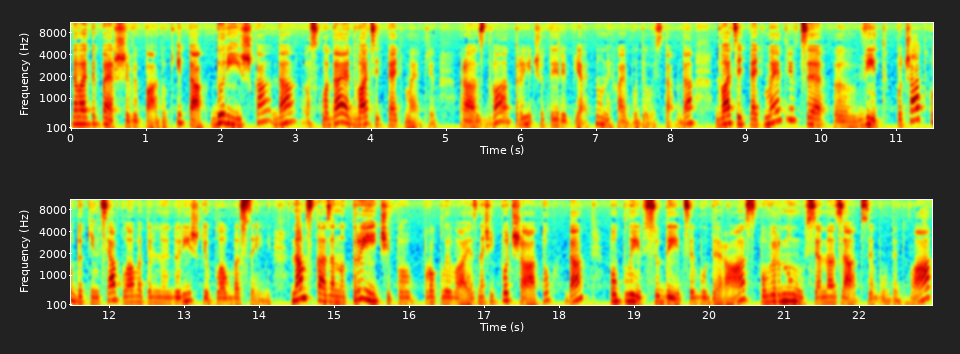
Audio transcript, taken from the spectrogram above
Давайте перший випадок. І так, доріжка да, складає 25 метрів. Раз, два, три, чотири, п'ять. Ну, нехай буде ось так. Да? 25 метрів це е, від початку до кінця плавательної доріжки в плавбасейні. Нам сказано тричі пропливає, значить початок, да? поплив сюди, це буде раз, повернувся назад, це буде два,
